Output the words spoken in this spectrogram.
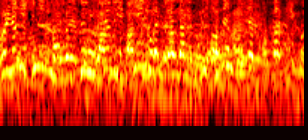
권력의 신호를 권력의 피해를 받는 사람이 우리 진짜 가해자를 바깥이고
